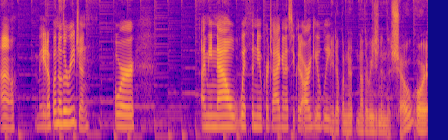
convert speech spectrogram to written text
I don't know, made up another region. Or, I mean, now with the new protagonist, you could arguably. Made up an- another region in the show? Or,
